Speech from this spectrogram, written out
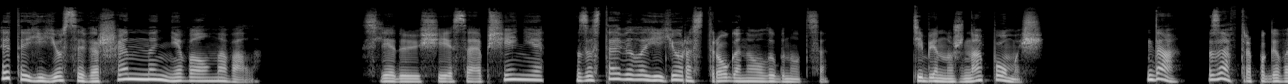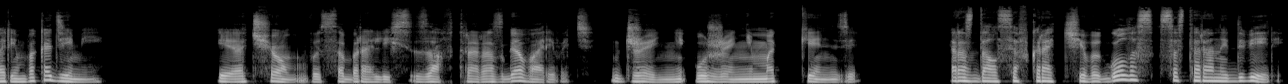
это ее совершенно не волновало. Следующее сообщение заставило ее растроганно улыбнуться. «Тебе нужна помощь?» «Да, завтра поговорим в академии». «И о чем вы собрались завтра разговаривать, Дженни уже не Маккензи?» Раздался вкрадчивый голос со стороны двери.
